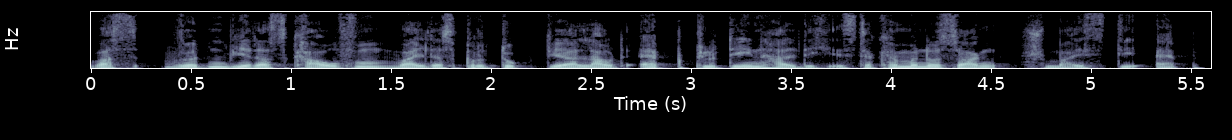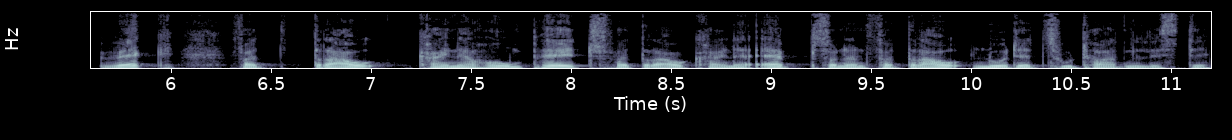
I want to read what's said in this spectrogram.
was würden wir das kaufen, weil das Produkt ja laut App glutenhaltig ist. Da können wir nur sagen, schmeißt die App weg, vertrau keiner Homepage, vertrau keiner App, sondern vertrau nur der Zutatenliste.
